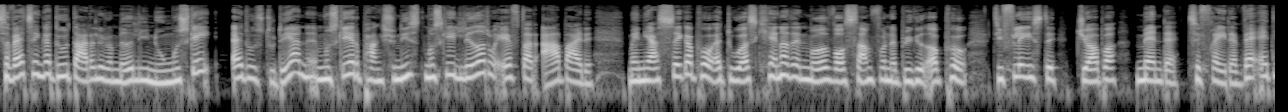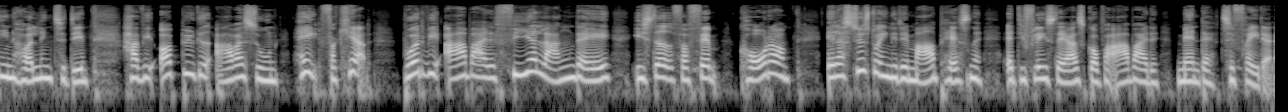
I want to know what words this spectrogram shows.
Så hvad tænker du, dig der lytter med lige nu? Måske er du studerende, måske er du pensionist, måske leder du efter et arbejde, men jeg er sikker på, at du også kender den måde, vores samfund er bygget op på. De fleste jobber mandag til fredag. Hvad er din holdning til det? Har vi opbygget arbejdsugen helt forkert? Burde vi arbejde fire lange dage i stedet for fem kortere? Eller synes du egentlig, det er meget passende, at de fleste af os går på arbejde mandag til fredag?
